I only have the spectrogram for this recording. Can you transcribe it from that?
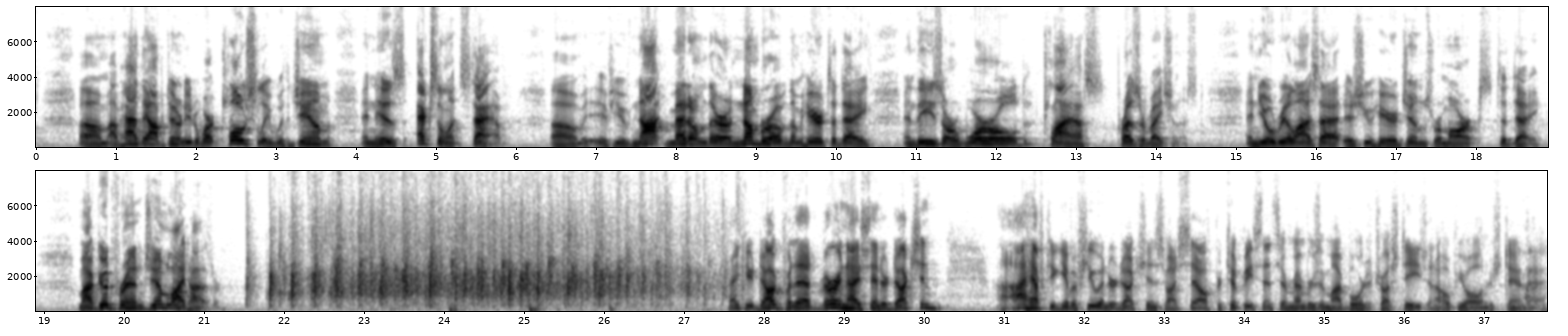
Um, I've had the opportunity to work closely with Jim and his excellent staff. Um, if you've not met them, there are a number of them here today, and these are world-class preservationists. And you'll realize that as you hear Jim's remarks today. My good friend Jim Lighthizer. Thank you, Doug, for that very nice introduction. I have to give a few introductions myself, particularly since they're members of my Board of Trustees, and I hope you all understand that.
